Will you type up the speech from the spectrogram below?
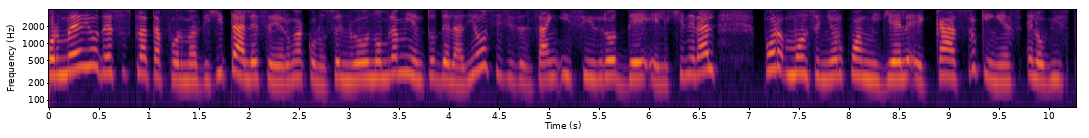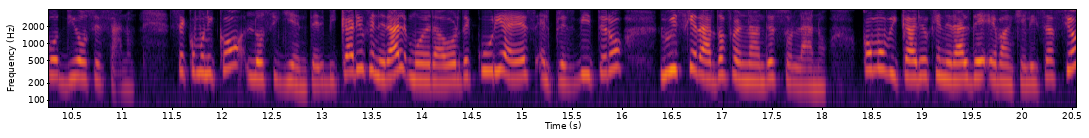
Por medio de sus plataformas digitales se dieron a conocer nuevos nombramientos de la diócesis en San Isidro de El General por Monseñor Juan Miguel eh, Castro, quien es el obispo diocesano. Se comunicó lo siguiente, el vicario general moderador de curia es el presbítero Luis Gerardo Fernández Solano. Como vicario general de evangelización,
